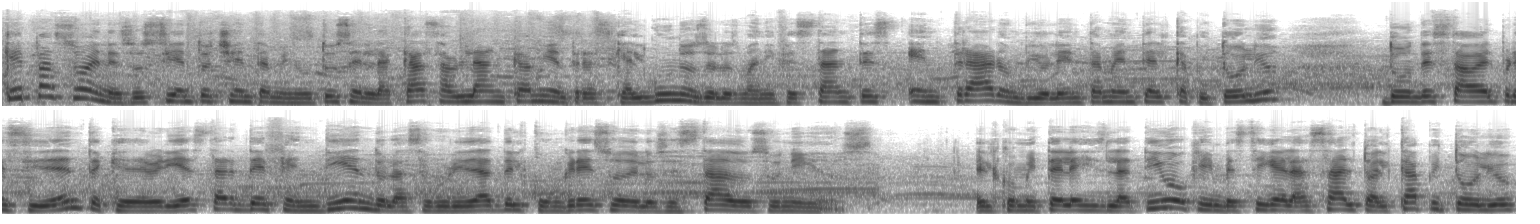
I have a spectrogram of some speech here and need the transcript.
¿Qué pasó en esos 180 minutos en la Casa Blanca mientras que algunos de los manifestantes entraron violentamente al Capitolio? ¿Dónde estaba el presidente que debería estar defendiendo la seguridad del Congreso de los Estados Unidos? El Comité Legislativo que investiga el asalto al Capitolio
